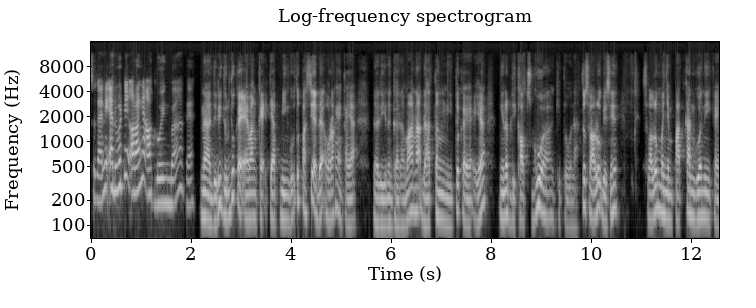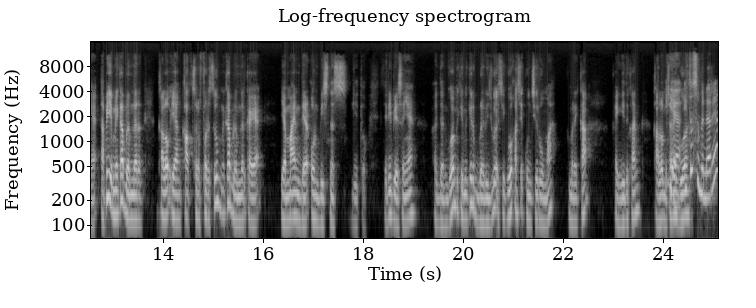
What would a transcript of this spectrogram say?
suka. Ini Edward nih orangnya outgoing banget ya. Nah, jadi dulu tuh kayak emang kayak tiap minggu tuh pasti ada orang yang kayak dari negara mana dateng gitu kayak ya nginep di couch gua gitu. Nah, itu selalu biasanya selalu menyempatkan gua nih kayak tapi ya mereka benar-benar kalau yang couch servers tuh mereka benar-benar kayak ya mind their own business gitu. Jadi biasanya eh, dan gua mikir-mikir berani juga sih gua kasih kunci rumah ke mereka kayak gitu kan. Kalau misalnya Iya, gua itu sebenarnya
